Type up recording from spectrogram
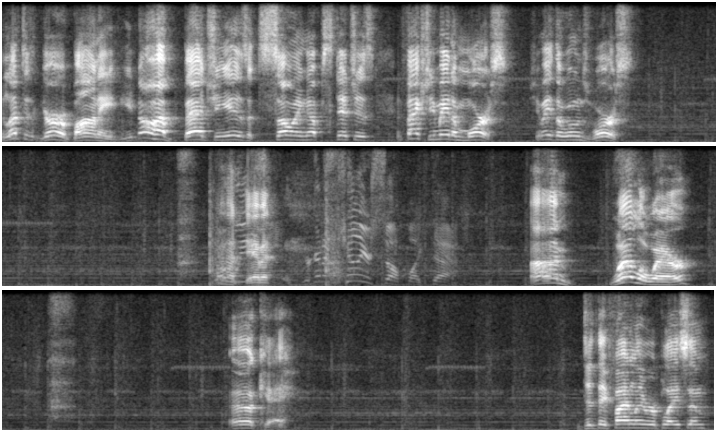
You left it to Garabani. You know how bad she is at sewing up stitches. In fact, she made them worse. She made the wounds worse. God damn it. You're gonna kill yourself like that. I'm well aware. Okay. Did they finally replace him?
